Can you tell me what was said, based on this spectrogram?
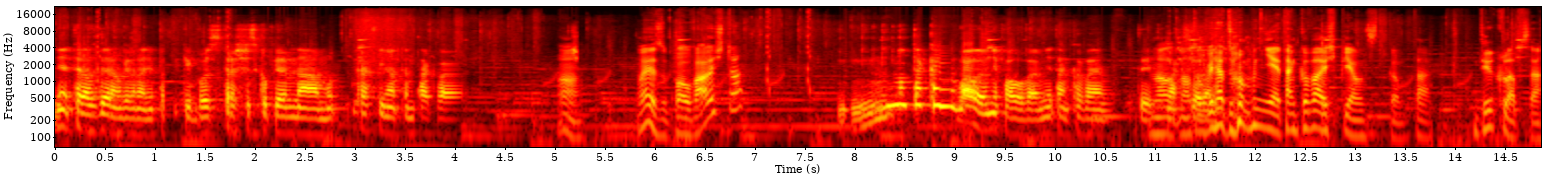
Nie, teraz zbieram generalnie patyki, bo strasznie skupiłem na motykach i na tentaklach. O. O Jezu, pałowałeś to? No tak tankowałem, nie pałowałem, nie tankowałem. Ty, No, Max no to wiadomo, nie, tankowałeś piąstką, tak. Deal Klopsa.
